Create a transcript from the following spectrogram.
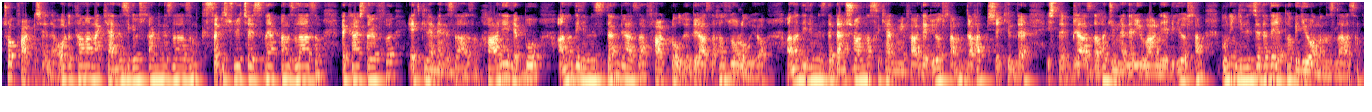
çok farklı şeyler. Orada tamamen kendinizi göstermeniz lazım. Kısa bir süre içerisinde yapmanız lazım ve karşı tarafı etkilemeniz lazım. Haliyle bu ana dilimizden biraz daha farklı oluyor. Biraz daha zor oluyor. Ana dilimizde ben şu an nasıl kendimi ifade ediyorsam rahat bir şekilde işte biraz daha cümleleri yuvarlayabiliyorsam bunu İngilizce'de de yapabiliyor olmanız lazım.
